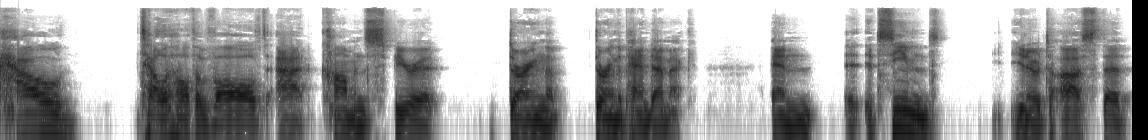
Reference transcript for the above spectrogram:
how telehealth evolved at CommonSpirit during the during the pandemic. And it, it seemed, you know, to us that,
